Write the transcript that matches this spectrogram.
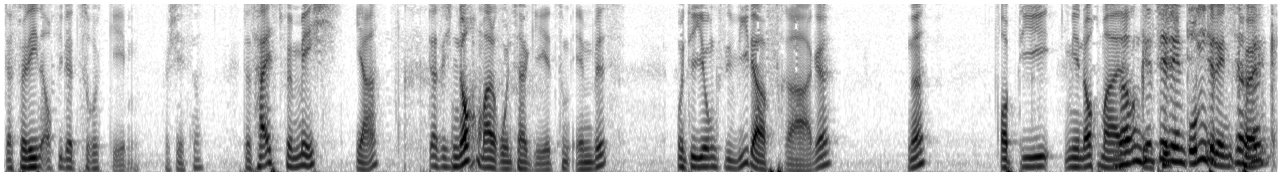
dass wir den auch wieder zurückgeben. Verstehst du? Das heißt für mich, ja, dass ich nochmal runtergehe zum Imbiss und die Jungs wieder frage, ne, ob die mir nochmal Warum den gibt ihr den Tisch umdrehen können, zurück?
